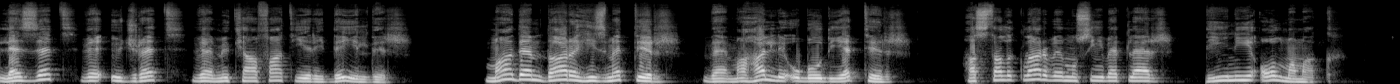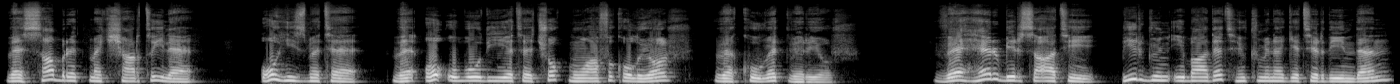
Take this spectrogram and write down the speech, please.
Lezzet ve ücret ve mükafat yeri değildir. Madem dar hizmettir ve mahalli ubudiyettir, hastalıklar ve musibetler dini olmamak ve sabretmek şartıyla o hizmete ve o ubudiyete çok muvafık oluyor ve kuvvet veriyor. Ve her bir saati bir gün ibadet hükmüne getirdiğinden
